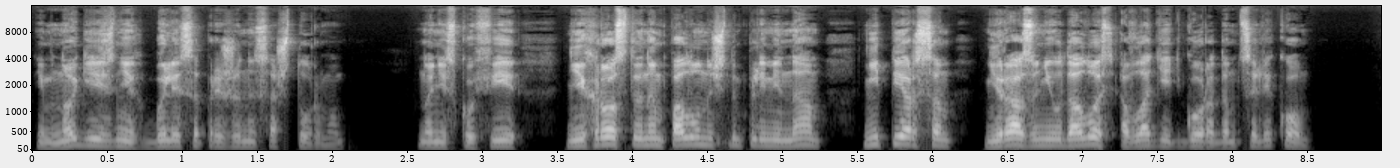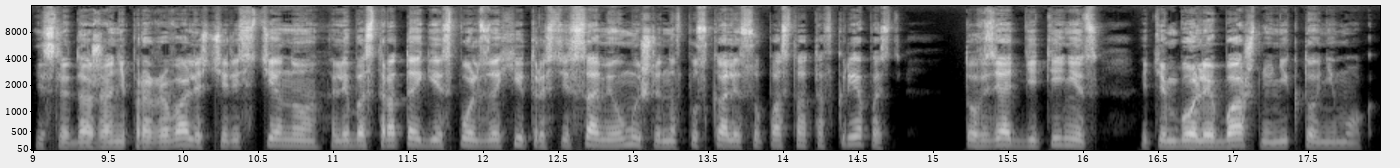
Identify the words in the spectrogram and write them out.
и многие из них были сопряжены со штурмом. Но ни Скуфи, ни их родственным полуночным племенам, ни персам ни разу не удалось овладеть городом целиком. Если даже они прорывались через стену, либо стратеги, используя хитрости, сами умышленно впускали супостата в крепость, то взять детинец и тем более башню никто не мог.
